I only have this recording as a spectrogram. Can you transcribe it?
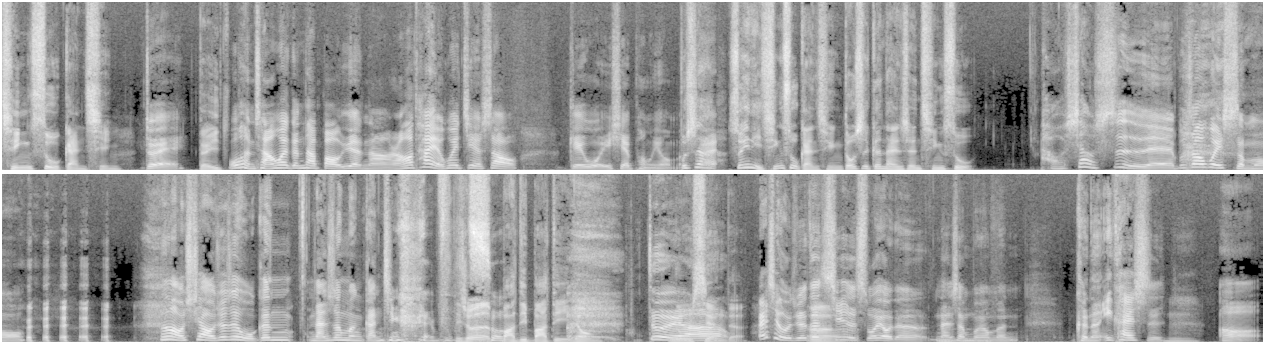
倾诉感情，对对，我很常会跟他抱怨呐、啊，然后他也会介绍给我一些朋友们。不是啊，所以你倾诉感情都是跟男生倾诉？好像是哎、欸，不知道为什么，很好笑，就是我跟男生们感情还不错，你说 body body 那种 对路线的、啊，而且我觉得其实所有的男生朋友们。嗯可能一开始，嗯，哦、呃，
